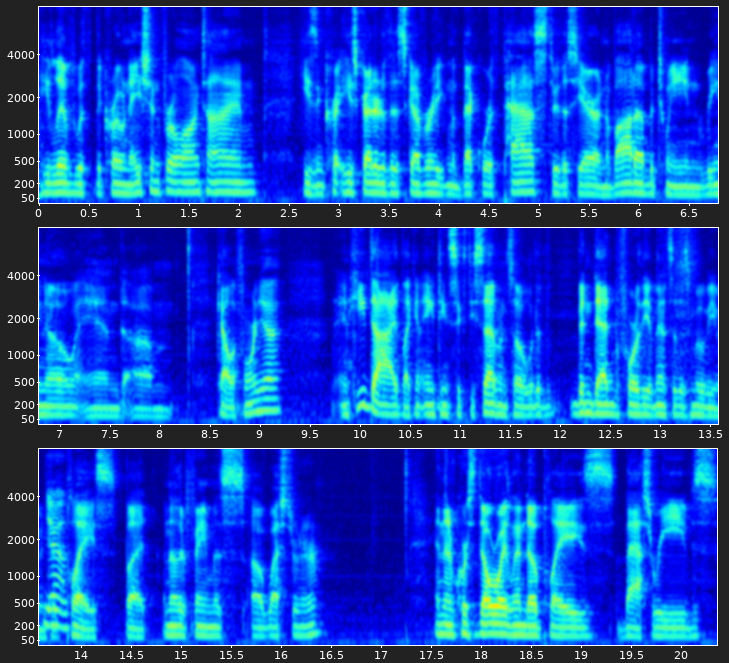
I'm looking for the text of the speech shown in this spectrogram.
He lived with the Crow Nation for a long time. He's incre- he's credited with discovering the Beckwourth Pass through the Sierra Nevada between Reno and um, California. And he died like in 1867, so it would have been dead before the events of this movie even Yeah. took place. But another famous uh, Westerner. And then, of course, Delroy Lindo plays Bass Reeves.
